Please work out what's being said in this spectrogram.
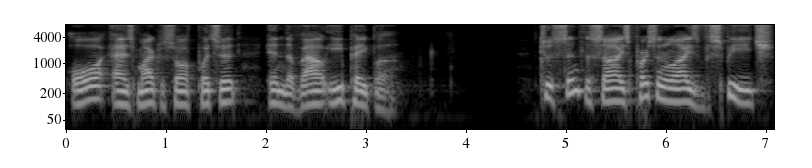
or as Microsoft puts it, in the Val E paper. To synthesize personalized speech,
